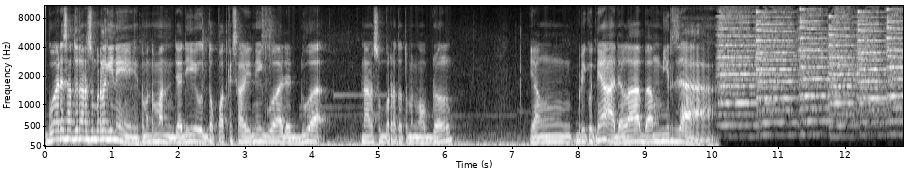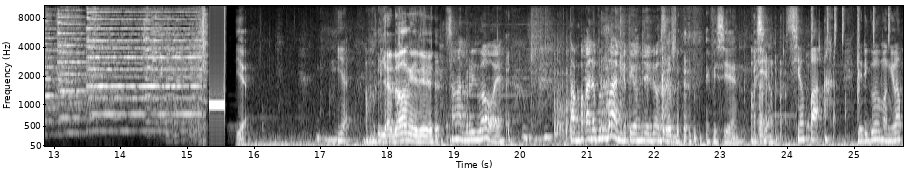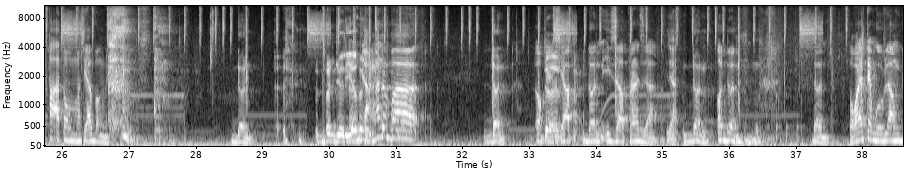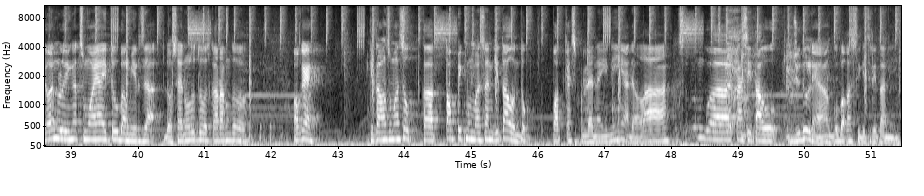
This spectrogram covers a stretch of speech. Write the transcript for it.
Gua ada satu narasumber lagi nih teman-teman. Jadi untuk podcast kali ini gua ada dua narasumber atau teman ngobrol. Yang berikutnya adalah Bang Mirza. Iya. Iya. Iya doang ini. Sangat berwibawa ya. Tampak ada perubahan ketika menjadi dosen. Efisien. Oh, siap. Siapa? Jadi gue manggilnya Pak atau masih Abang nih? Don. Don Julio. Oh, jangan apa? Don. Oke Don. siap. Don Iza Praza. Ya, Don. Oh Don Don Pokoknya tiap gue bilang Don Lu ingat semuanya itu Bang Mirza Dosen lu tuh sekarang tuh Oke Kita langsung masuk ke topik pembahasan kita Untuk podcast perdana ini adalah Sebelum gue kasih tahu judulnya Gue bakal sedikit cerita nih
